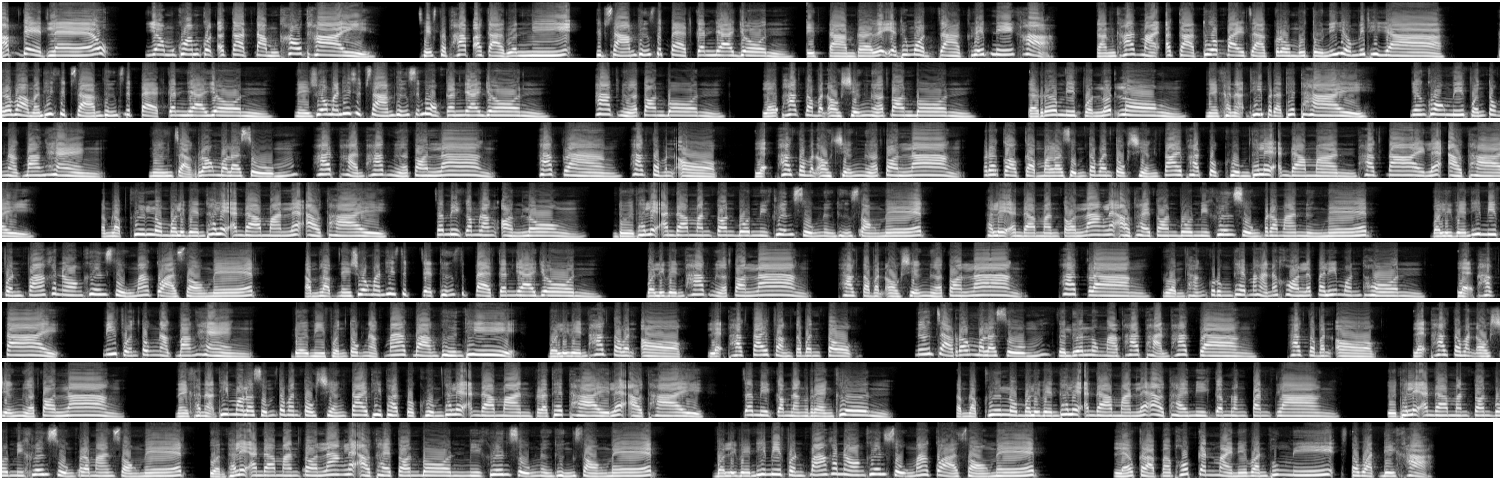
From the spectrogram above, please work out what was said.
อัปเดตแล้วย่อมความกดอากาศต่ำเข้าไทย เช็คสภาพอากาศวันนี้ 13-18 กันยายน ติดตามรายละเอียดทั้งหมดจากคลิปนี้ค่ะ การคาดหมายอากาศทั่วไปจากกรมอุตุนิยมวิทยา ระหว่างวันที่ 13-18 กันยายน ในช่วงวันที่ 13-16 กันยายน ภาคเหนือตอนบน และภาคตะวันออกเฉียงเหนือตอนบนจะเริ่มมีฝนลดลง ในขณะที่ประเทศไทย ยังคงมีฝนตกหนักบางแห่ง เนื่องจากร่องมรสุมพาดผ่านภาคเหนือตอนล่าง ภาคกลาง ภาคตะวันออก และภาคตะวันออกเฉียงเหนือตอนล่าง ประกอบกับมรสุมตะวันตกเฉียงใต้พัดปกคลุมทะเลอันดามัน ภาคใต้และอ่าวไทยสำหรับคลื่นลมบริเวณทะเลอันดามันและอ่าวไทย จะมีกำลังอ่อนลง โดยทะเลอันดามันตอนบนมีคลื่นสูง 1-2 เมตร ทะเลอันดามันตอนล่างและอ่าวไทยตอนบนมีคลื่นสูงประมาณ 1 เมตร บริเวณที่มีฝนฟ้าขนองคลื่นสูงมากกว่า 2 เมตรสำหรับในช่วงวันที่ 17 ถึง 18 กันยายน บริเวณภาคเหนือตอนล่าง ภาคตะวันออกเฉียงเหนือตอนล่าง ภาคกลาง รวมทั้งกรุงเทพมหานครและปริมณฑล และภาคใต้ มีฝนตกหนักบางแห่ง โดยมีฝนตกหนักมากบางพื้นที่ บริเวณภาคตะวันออก และภาคใต้ฝั่งตะวันตก เนื่องจากร่องมรสุมจะเลื่อนลงมาพาดผ่านภาคกลาง ภาคตะวันออก และภาคตะวันออกเฉียงเหนือตอนล่าง ในขณะที่มรสุมตะวันตกเฉียงใต้ที่พัดปกคลุมทะเลอันดามัน ประเทศไทยและอ่าวไทย จะมีกำลังแรงขึ้นสำหรับคลื่นลมบริเวณทะเลอันดามันและอ่าวไทยมีกำลังปานกลาง โดยทะเลอันดามันตอนบนมีคลื่นสูงประมาณ 2 เมตร ส่วนทะเลอันดามันตอนล่างและอ่าวไทยตอนบนมีคลื่นสูง 1-2 เมตร บริเวณที่มีฝนฟ้าขนองคลื่นสูงมากกว่า 2 เมตร แล้วกลับมาพบกันใหม่ในวันพรุ่งนี้ สวัสดีค่ะ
